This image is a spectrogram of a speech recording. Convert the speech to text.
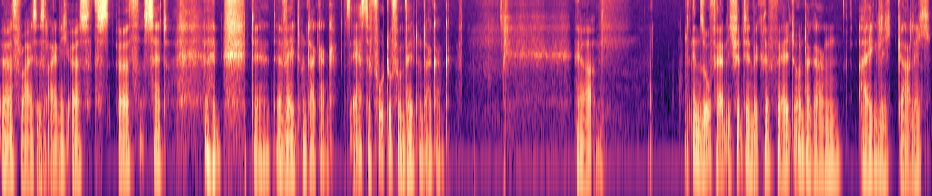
Earthrise ist eigentlich Earth, Earthset, der, der Weltuntergang. Das erste Foto vom Weltuntergang. Ja. Insofern, ich finde den Begriff Weltuntergang eigentlich gar nicht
